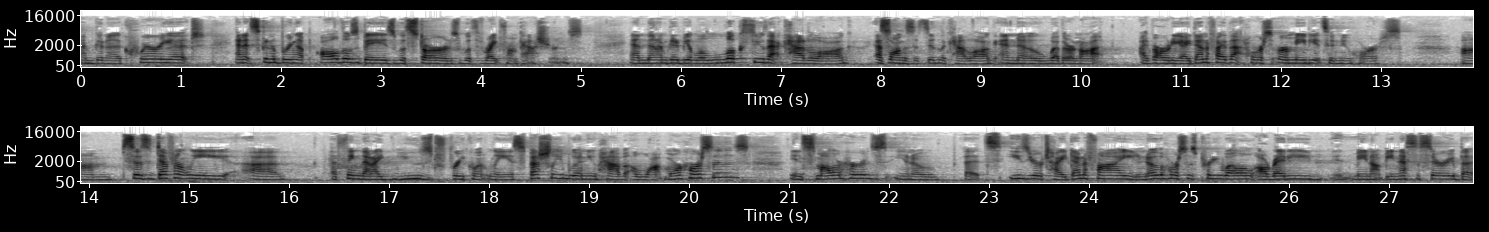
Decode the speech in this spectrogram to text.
I'm going to query it, and it's going to bring up all those bays with stars with right front pasterns. And then I'm going to be able to look through that catalog as long as it's in the catalog, and know whether or not I've already identified that horse or maybe it's a new horse. Um, so it's definitely uh, a thing that I used frequently, especially when you have a lot more horses. In smaller herds, you know, it's easier to identify. You know the horses pretty well already. It may not be necessary, but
